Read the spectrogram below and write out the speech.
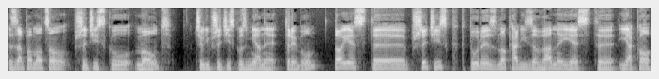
za pomocą przycisku Mode, czyli przycisku zmiany trybu. To jest y, przycisk, który zlokalizowany jest y, jako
